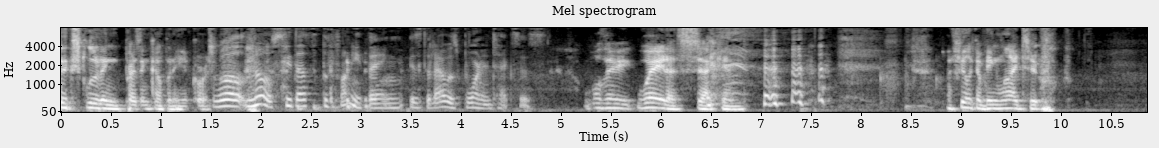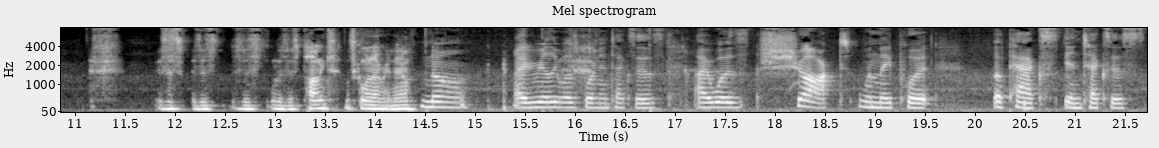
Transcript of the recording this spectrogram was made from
excluding present company, of course. well, no. See, that's the funny thing is that I was born in Texas. Well, they wait a second. I feel like I'm being lied to. Is this is this is this what is this punked? What's going on right now? No, I really was born in Texas. I was shocked when they put a PAX in Texas,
